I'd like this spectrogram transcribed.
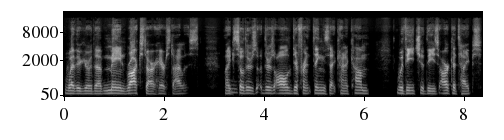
whether you're the main rock star hairstylist. Like mm. so there's there's all different things that kind of come with each of these archetypes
